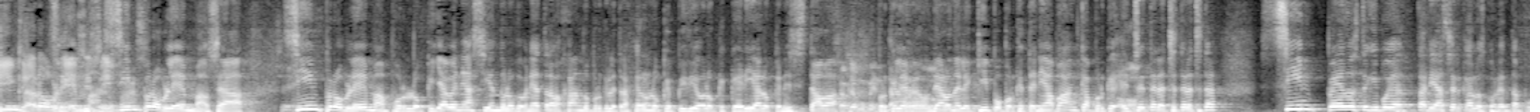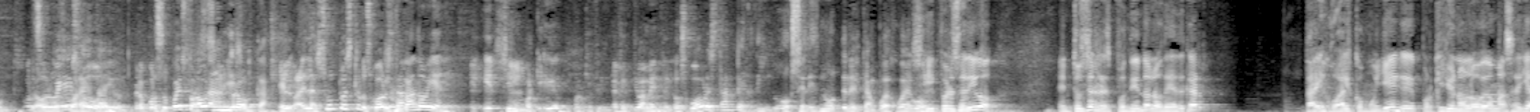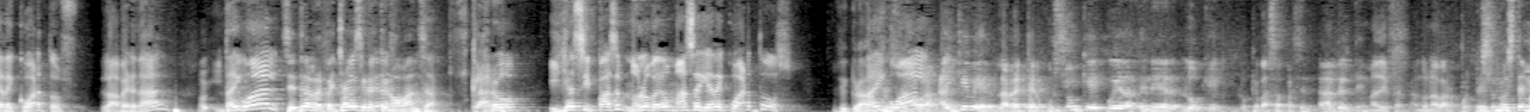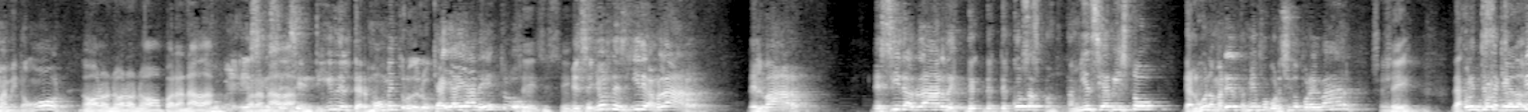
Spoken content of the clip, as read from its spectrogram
sin problema, sin problema, o sea, sin problema por lo que ya venía haciendo, lo que venía trabajando, porque le trajeron lo que pidió, lo que quería, lo que necesitaba, porque le redondearon el equipo, porque tenía banca, porque etcétera, etcétera, etcétera. Sin pedo este equipo ya estaría cerca de los 40 puntos, por supuesto, los 41. Pero por supuesto, ahora sin bronca. El, asunto es que los jugadores jugando bien. Eh, eh, sí, porque, eh, porque efectivamente los jugadores están perdidos, se les nota en el campo de juego. Sí, por eso digo. Entonces, respondiendo a lo de Edgar, da igual como llegue, porque yo no lo veo más allá de cuartos. La verdad. Da igual. Si entra a repechaje, crees que no avanza. Pues claro. Y ya si pasa, no lo veo más allá de cuartos. Sí, claro, da igual. Ahora, hay que ver la repercusión que pueda tener lo que, lo que vas a presentar del tema de Fernando Navarro, porque eso no es tema menor. No, no, no, no, no, para nada. Es, para nada. el sentir del termómetro de lo que hay allá adentro. El señor decide hablar del bar, decide hablar de, de cosas cuando también se ha visto de alguna manera también favorecido por el VAR. Sí. La gente se quedó...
